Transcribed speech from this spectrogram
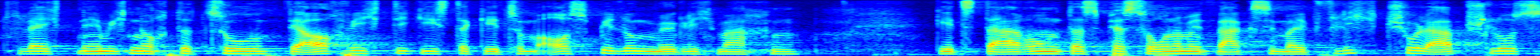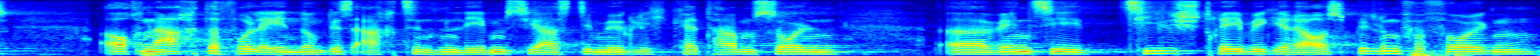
vielleicht nehme ich noch dazu, der auch wichtig ist, da geht es um Ausbildung möglich machen, geht es darum, dass Personen mit maximal Pflichtschulabschluss auch nach der Vollendung des 18. Lebensjahres die Möglichkeit haben sollen, äh, wenn sie zielstrebig ihre Ausbildung verfolgen,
